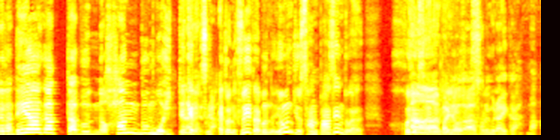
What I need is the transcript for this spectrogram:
だから値上がった分の半分もいってないですか。あとね増えた分の43%が補助されるあそれぐらいか。まあ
